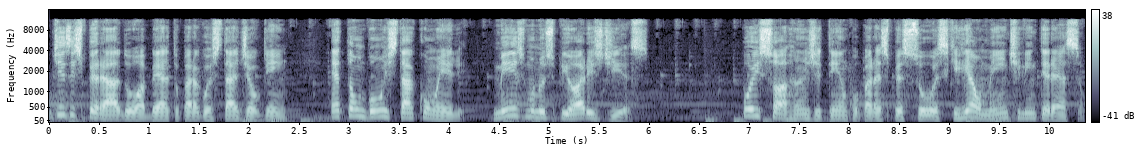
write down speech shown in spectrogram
Desesperado ou aberto para gostar de alguém, é tão bom estar com ele, mesmo nos piores dias. Pois só arranje tempo para as pessoas que realmente lhe interessam.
